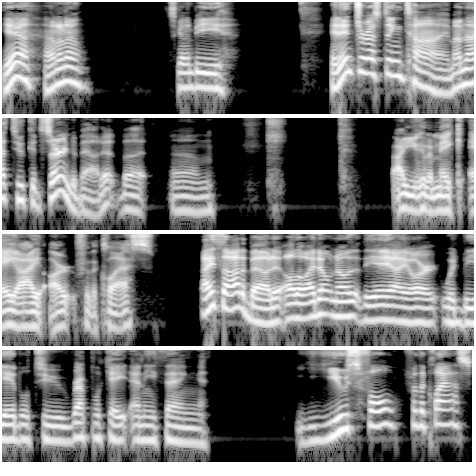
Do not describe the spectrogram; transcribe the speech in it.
yeah, I don't know. It's going to be an interesting time. I'm not too concerned about it, but um are you going to make AI art for the class? I thought about it, although I don't know that the AI art would be able to replicate anything useful for the class.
